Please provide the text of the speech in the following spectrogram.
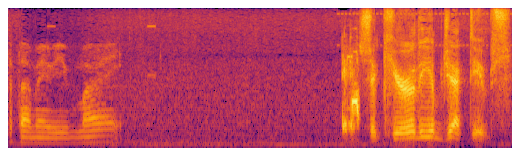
I thought maybe you might. Secure the objectives.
